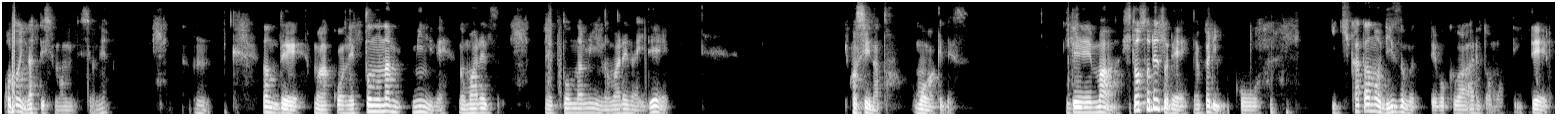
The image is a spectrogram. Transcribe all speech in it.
ことになってしまうんですよね。うん。なので、まあ、こう、ネットの波にね、飲まれず、ネットの波に飲まれないで、欲しいなと思うわけです。で、まあ、人それぞれ、やっぱり、こう、生き方のリズムって僕はあると思っていて、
